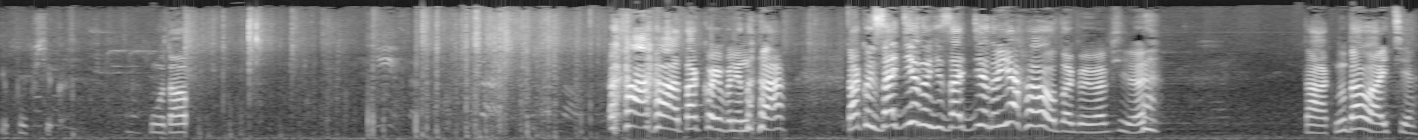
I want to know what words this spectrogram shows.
И пупсик. Вот, а... Такой, блин, а. Такой задену, не задену, я вот такой вообще. Так, ну давайте.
